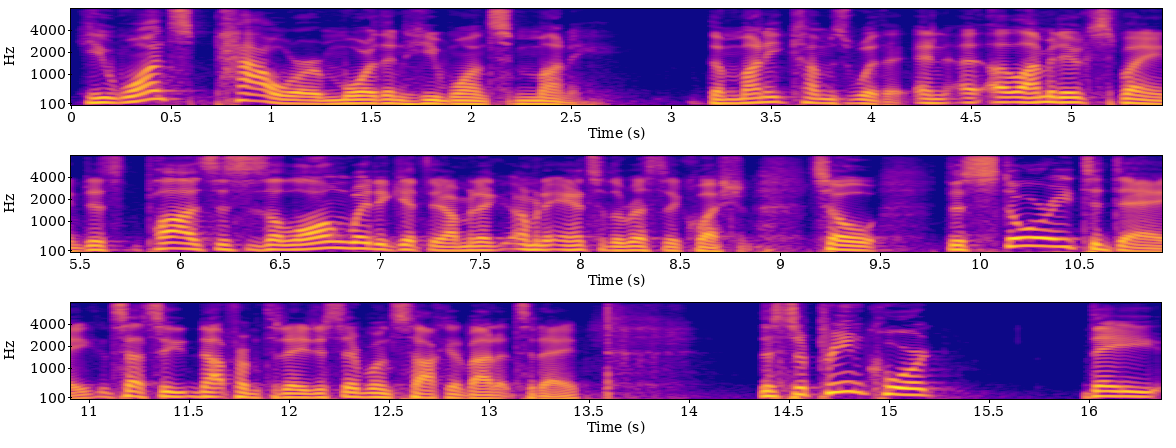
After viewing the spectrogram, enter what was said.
he wants power more than he wants money. The money comes with it. And uh, allow me to explain. Just pause. This is a long way to get there. I'm going to I'm going to answer the rest of the question. So the story today, it's actually not from today, just everyone's talking about it today. The Supreme Court they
